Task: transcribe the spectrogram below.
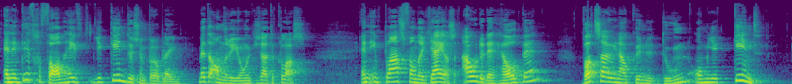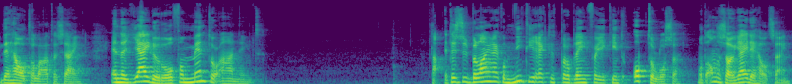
En in dit geval heeft je kind dus een probleem met de andere jongetjes uit de klas. En in plaats van dat jij als ouder de held bent, wat zou je nou kunnen doen om je kind de held te laten zijn? En dat jij de rol van mentor aanneemt. Nou, het is dus belangrijk om niet direct het probleem van je kind op te lossen, want anders zou jij de held zijn.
